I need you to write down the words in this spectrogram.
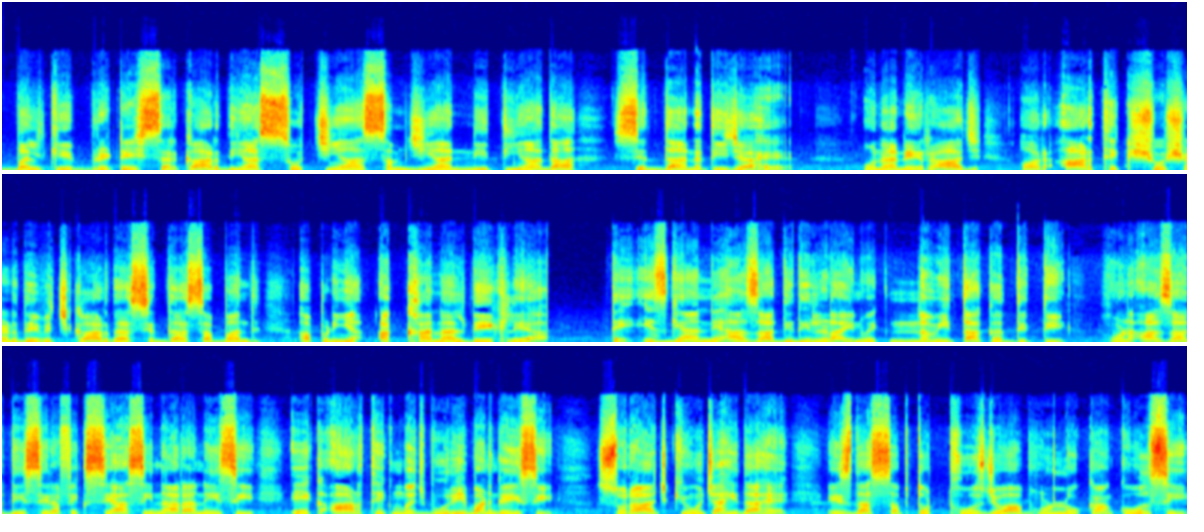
ਬਲਕਿ ਬ੍ਰਿਟਿਸ਼ ਸਰਕਾਰ ਦੀਆਂ ਸੋਚੀਆਂ ਸਮਝੀਆਂ ਨੀਤੀਆਂ ਦਾ ਸਿੱਧਾ ਨਤੀਜਾ ਹੈ। ਉਹਨਾਂ ਨੇ ਰਾਜ ਔਰ ਆਰਥਿਕ ਸ਼ੋਸ਼ਣ ਦੇ ਵਿਚਕਾਰ ਦਾ ਸਿੱਧਾ ਸੰਬੰਧ ਆਪਣੀਆਂ ਅੱਖਾਂ ਨਾਲ ਦੇਖ ਲਿਆ। ਤੇ ਇਸ ਗਿਆਨ ਨੇ ਆਜ਼ਾਦੀ ਦੀ ਲੜਾਈ ਨੂੰ ਇੱਕ ਨਵੀਂ ਤਾਕਤ ਦਿੱਤੀ। ਹੁਣ ਆਜ਼ਾਦੀ ਸਿਰਫ ਇੱਕ ਸਿਆਸੀ ਨਾਰਾ ਨਹੀਂ ਸੀ, ਇੱਕ ਆਰਥਿਕ ਮਜਬੂਰੀ ਬਣ ਗਈ ਸੀ। ਸਵਰਾਜ ਕਿਉਂ ਚਾਹੀਦਾ ਹੈ? ਇਸ ਦਾ ਸਭ ਤੋਂ ਠੋਸ ਜਵਾਬ ਹੁਣ ਲੋਕਾਂ ਕੋਲ ਸੀ।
